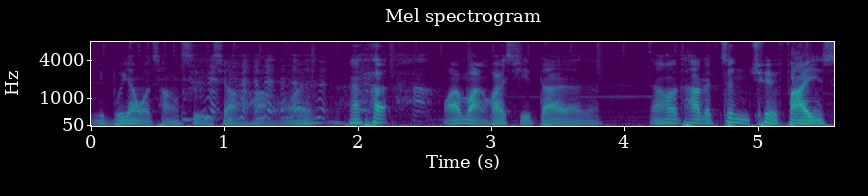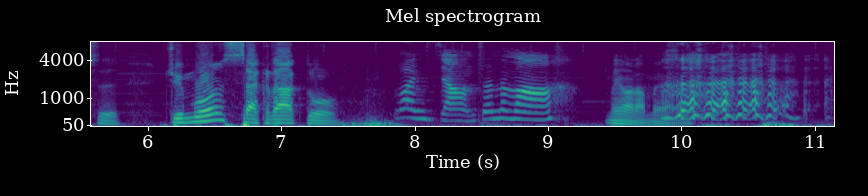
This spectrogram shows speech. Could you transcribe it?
你不让我尝试一下哈，我还我还满怀期待了。然后它的正确发音是 Jamon s a c r a d o 乱讲，真的吗？没有了，没有。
